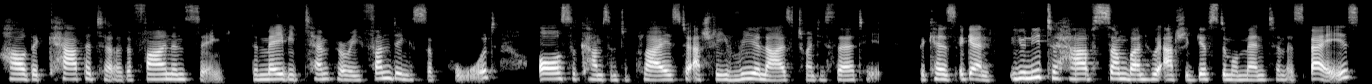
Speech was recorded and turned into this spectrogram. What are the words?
how the capital, the financing, the maybe temporary funding support also comes into place to actually realize 2030. Because again, you need to have someone who actually gives the momentum a space.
